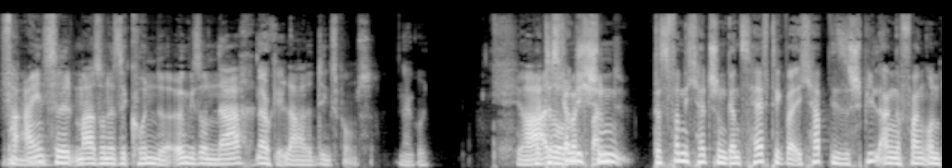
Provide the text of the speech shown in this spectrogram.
vereinzelt mhm. mal so eine Sekunde, irgendwie so ein Nachladedingsbums. Okay. Na gut. Ja, ja also, das fand ich schon das fand ich halt schon ganz heftig, weil ich habe dieses Spiel angefangen und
